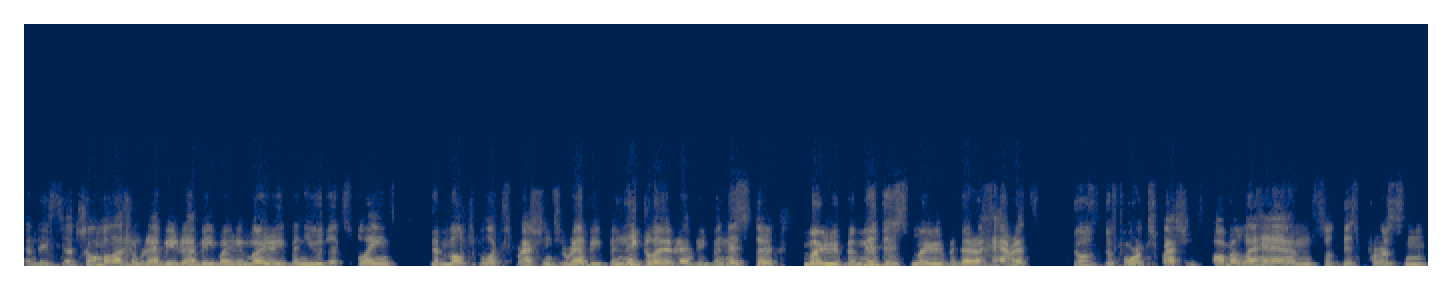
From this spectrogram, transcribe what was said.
And they said, Shol Malachem Rebbe, Rebbe, Meiri, Meiri. Ben Yehoyada explains the multiple expressions, Rebbe Benigla, Rebbe Benister, Meiri Bemidis, Meiri Bederech Eretz. Those the four expressions. Omer so this person,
